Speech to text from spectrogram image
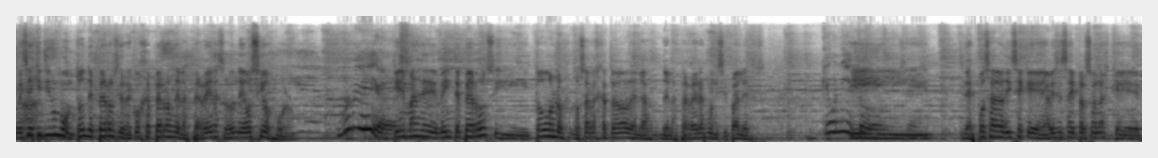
Oye, ¿sabes que tiene un montón de perros y recoge perros de las perreras? ¿O de Ozzy Osbourne? No me digas. Tiene más de 20 perros y todos los, los ha rescatado de, las de las perreras municipales. Qué bonito. Y la esposa dice que a veces hay personas que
